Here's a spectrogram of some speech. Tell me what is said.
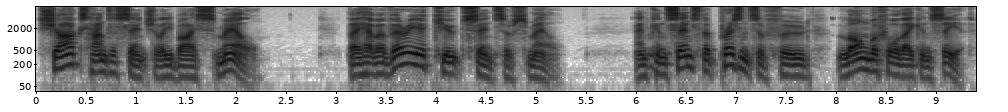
sharks hunt essentially by smell. They have a very acute sense of smell and can sense the presence of food long before they can see it.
